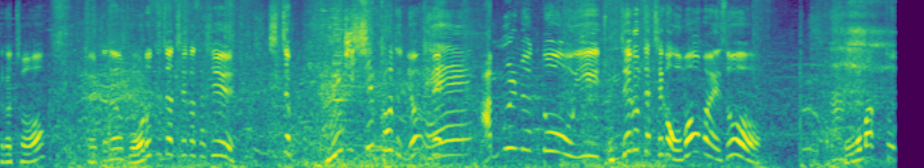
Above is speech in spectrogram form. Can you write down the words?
그렇죠. 네, 일단은 워로드 자체가 사실 진짜 물기 싫거든요. 근데 네. 안 물면 또 이 존재감 자체가 어마어마해서 보호막도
